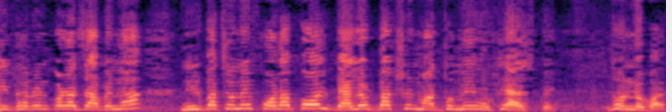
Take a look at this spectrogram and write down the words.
নির্ধারণ করা যাবে না। নির্বাচনের ফলাফল ব্যালট বাক্সের মাধ্যমে উঠে আসবে। ধন্যবাদ।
